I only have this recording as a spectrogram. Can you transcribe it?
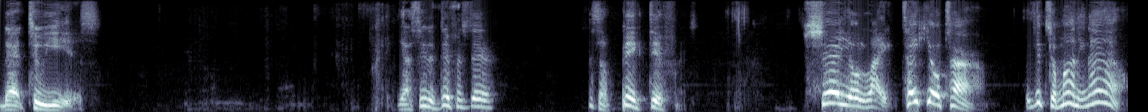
that two years. Y'all see the difference there? It's a big difference. Share your light. Take your time. Get your money now.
